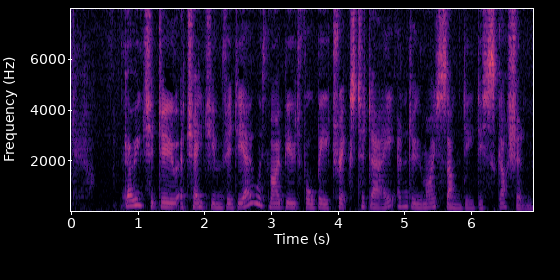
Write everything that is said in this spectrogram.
I'm going to do a changing video with my beautiful Beatrix today and do my Sunday discussion.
